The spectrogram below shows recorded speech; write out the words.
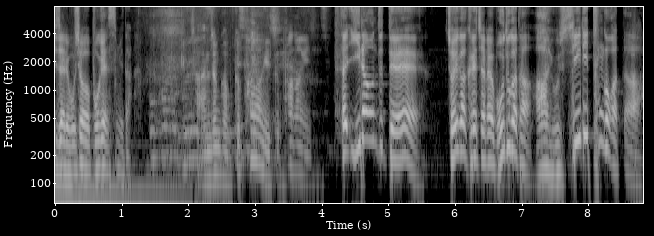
이 자리에 모셔보겠습니다. 자, 안정감 끝판왕이지. 끝판왕이지. 자, 2라운드 때 저희가 그랬잖아요. 모두가 다 아, 이거 CD 튼 것 같다.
